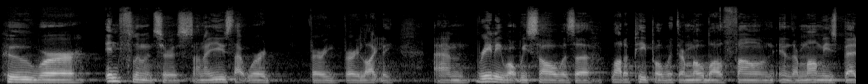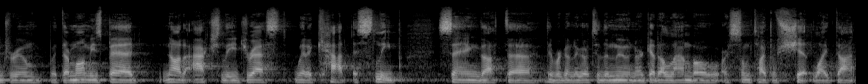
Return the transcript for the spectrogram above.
who were influencers, and I use that word very, very lightly. Um, really, what we saw was a lot of people with their mobile phone in their mommy's bedroom, with their mommy's bed, not actually dressed, with a cat asleep, saying that uh, they were going to go to the moon or get a Lambo or some type of shit like that.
